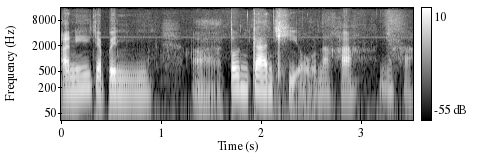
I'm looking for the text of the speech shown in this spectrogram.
อันนี้จะเป็นต้นก้านเขียวนะคะนี่ค่ะ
